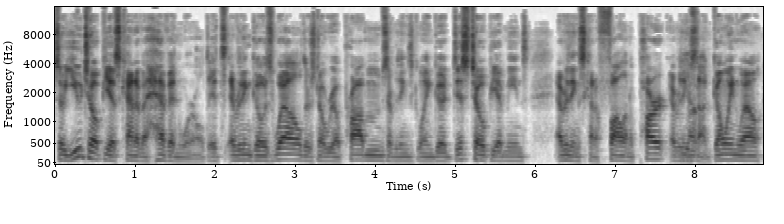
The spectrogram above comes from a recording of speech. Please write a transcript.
So utopia is kind of a heaven world. It's everything goes well. There's no real problems. Everything's going good. Dystopia means everything's kind of falling apart. Everything's Yep. not going well.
